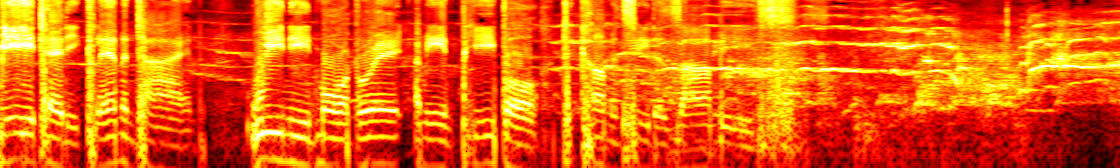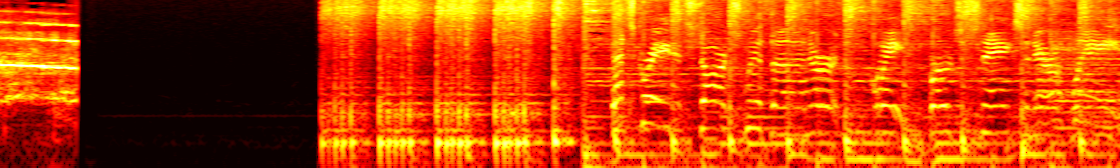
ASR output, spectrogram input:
Me, Teddy Clementine. We need more bra- I mean people to come and see the zombies. That's great. It starts with an earthquake, birds, and snakes and airplane.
